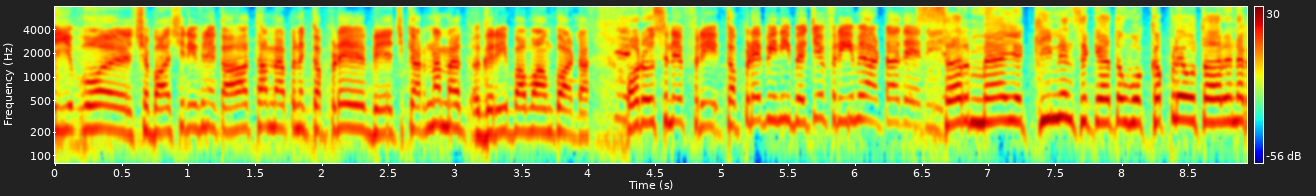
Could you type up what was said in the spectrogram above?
ये वो शबाज शरीफ ने कहा था मैं अपने कपड़े बेच कर ना मैं गरीब आवाम को आटा और उसने फ्री कपड़े भी नहीं बेचे फ्री में आटा दे दिया। सर मैं यकीन से कहता हूँ वो कपड़े उतारे ना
